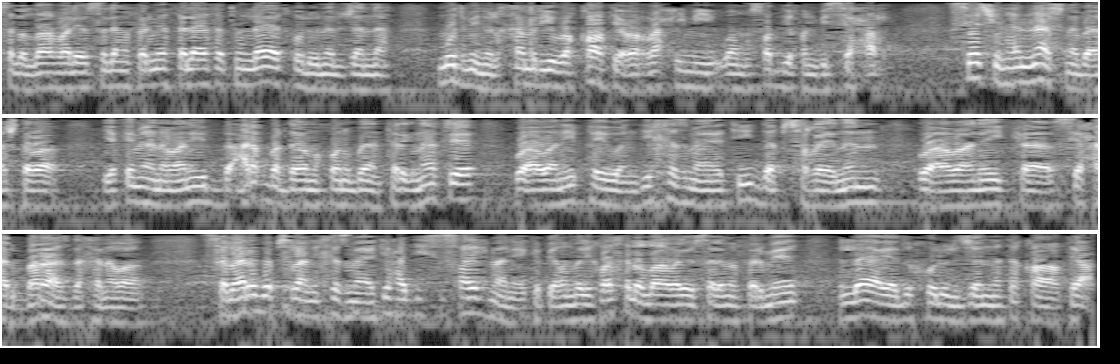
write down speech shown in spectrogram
صلى الله عليه وسلم فرمي ثلاثة لا يدخلون الجنة مدمن الخمر وقاطع الرحم ومصدق بالسحر. هەن ناچنە باشتەوە یەکەمیان ئەوانەی عرق بەردەوام خۆن و بۆیان تەرگ ناکرێ و ئەوانەی پەیوەندی خزمایەتی دەپسڕێنن و ئەوانەی کە سحر بەراز دەخەنەوە سەبارە دەپسڕانی خزمایەتی حدیثی صحیحمانەیە کە پێغمبەری خوا صلی الله عليه وسلم فەرمێ لا يدخل الجنة قاطع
